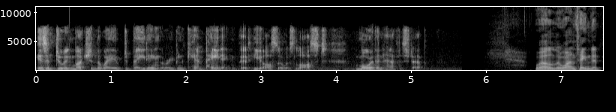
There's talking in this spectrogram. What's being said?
isn't doing much in the way of debating or even campaigning, that he also has lost more than half a step. Well, the one thing that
